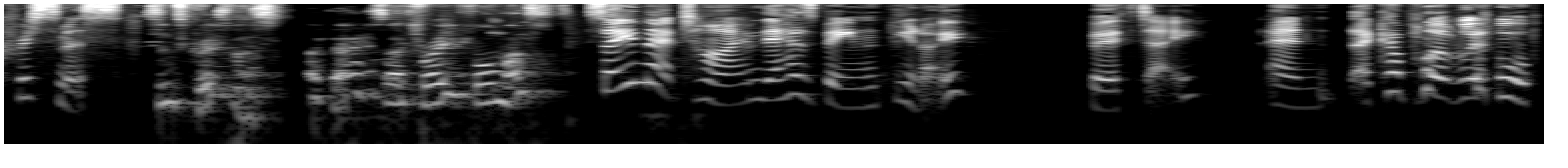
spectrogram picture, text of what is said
Christmas. Since Christmas. Okay, so three, four months. So, in that time, there has been, you know, birthday and a couple of little,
